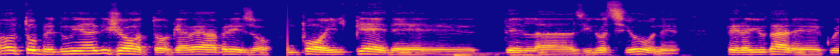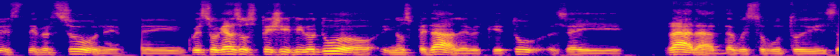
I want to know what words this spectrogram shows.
ottobre 2018 che aveva preso un po' il piede della situazione per aiutare queste persone, in questo caso specifico tuo in ospedale, perché tu sei rara da questo punto di vista.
